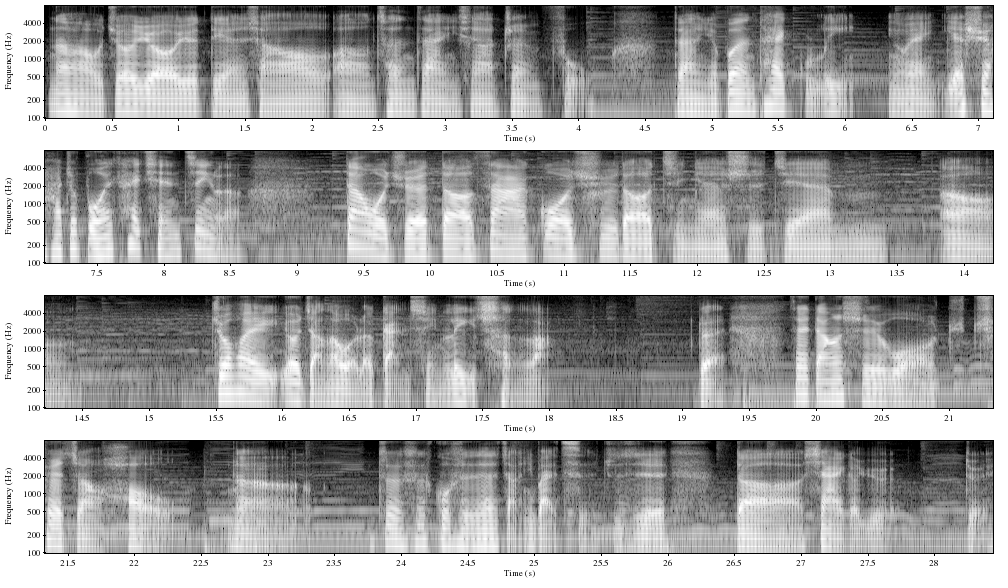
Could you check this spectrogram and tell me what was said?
那我就有一点想要嗯称赞一下政府，但也不能太鼓励，因为也许它就不会太前进了。但我觉得，在过去的几年时间，嗯，就会又讲到我的感情历程啦。对，在当时我确诊后，那这是故事再讲一百次，就是的下一个月，对，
